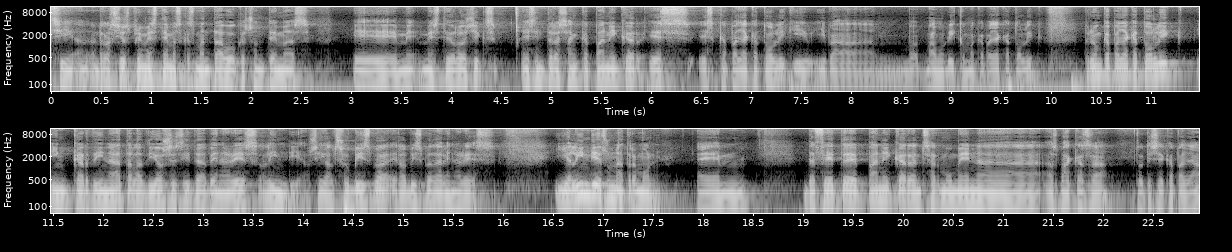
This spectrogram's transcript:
sí, en relació als primers temes que esmentàveu, que són temes eh, més teològics, és interessant que Pàniker és, és capellà catòlic i, i va, va morir com a capellà catòlic, però un capellà catòlic incardinat a la diòcesi de Benarés a l'Índia, o sigui, el seu bisbe era el bisbe de Benarés. I a l'Índia és un altre món. Eh, de fet, eh, Pàniker en cert moment eh, es va casar, tot i ser capellà.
